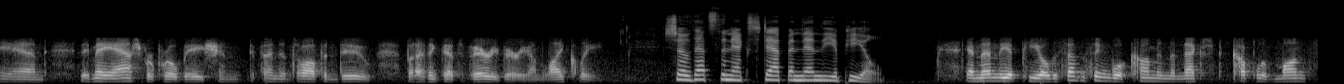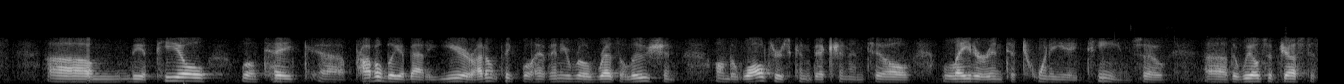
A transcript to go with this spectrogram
and they may ask for probation. Defendants often do, but I think that's very, very unlikely. So that's the next step, and then the appeal. And then the appeal. The sentencing will come in the next couple of months. Um, the appeal will take uh, probably about a year. I don't think we'll have any real resolution on the Walters conviction until later into 2018. So uh, the wheels of justice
